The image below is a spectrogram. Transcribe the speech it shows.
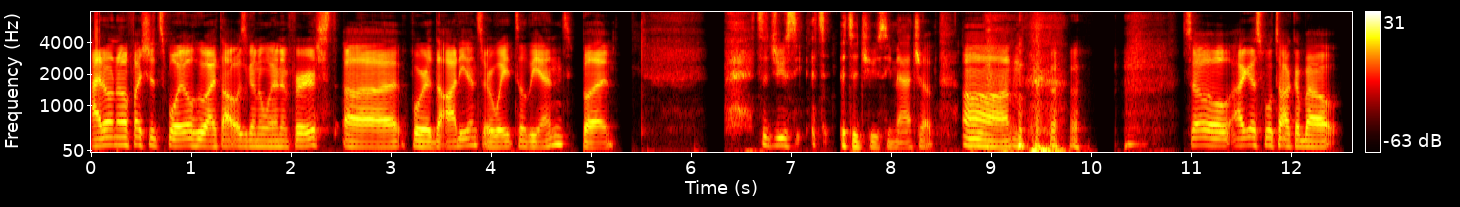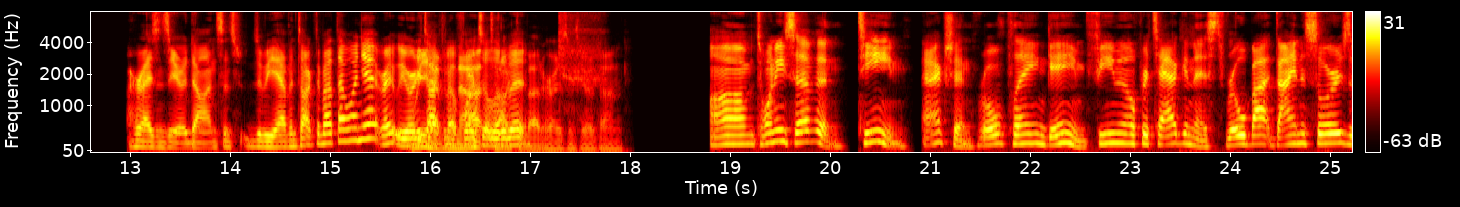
I don't know if I should spoil who I thought was going to win at first uh, for the audience or wait till the end, but it's a juicy it's it's a juicy matchup. Um, so I guess we'll talk about Horizon Zero Dawn since we haven't talked about that one yet, right? We already We talked about Forza a little bit. about Horizon Zero Dawn. Um, 27, teen, action, role playing game, female protagonist, robot dinosaurs,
